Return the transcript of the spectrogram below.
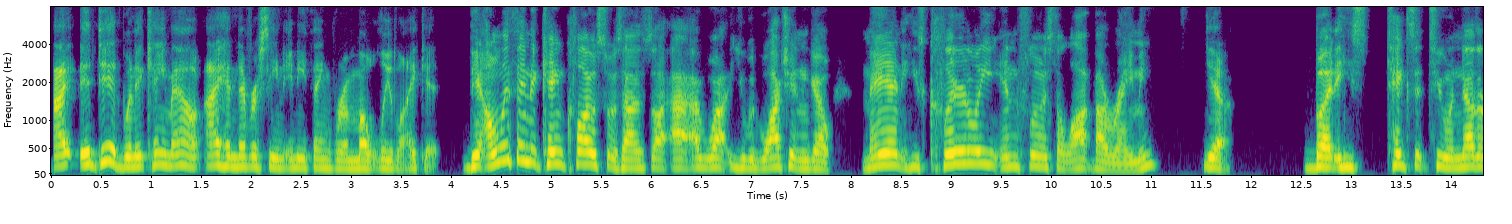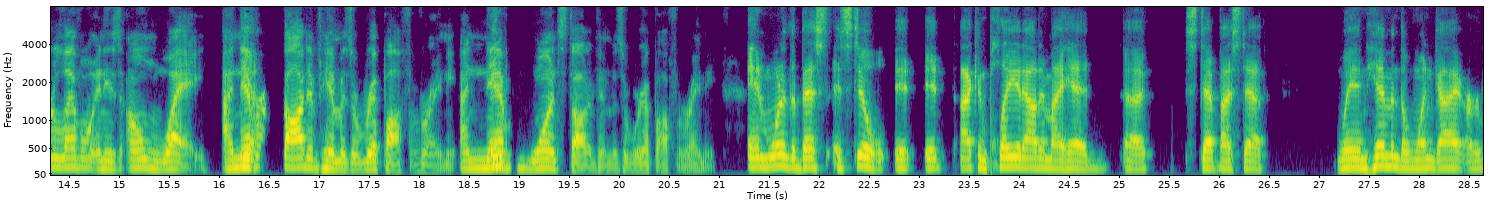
I it did when it came out I had never seen anything remotely like it. The only thing that came close was I was like, I, I you would watch it and go, man, he's clearly influenced a lot by Raimi. Yeah. but he s- takes it to another level in his own way. I never Yeah. thought of him as a ripoff of Raimi. I never once thought of him as a ripoff of Raimi. And one of the best it's still it it I can play it out in my head uh step by step when him and the one guy are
